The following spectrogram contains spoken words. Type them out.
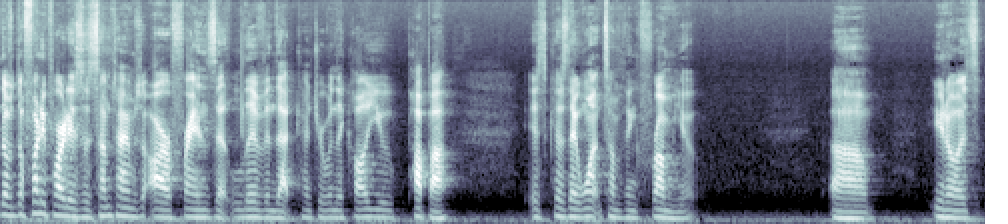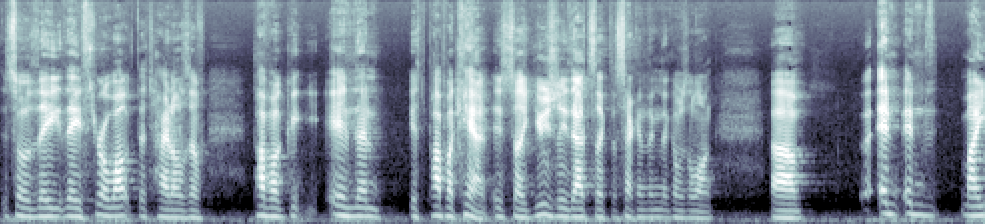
the, the funny part is that sometimes our friends that live in that country, when they call you Papa, it's because they want something from you. Um, you know, it's, so they, they throw out the titles of Papa, and then it's Papa Kent. It's like usually that's like the second thing that comes along. Um, and, and my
